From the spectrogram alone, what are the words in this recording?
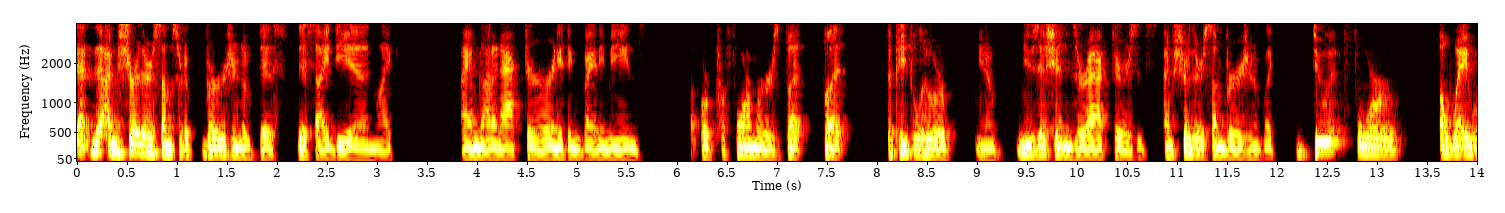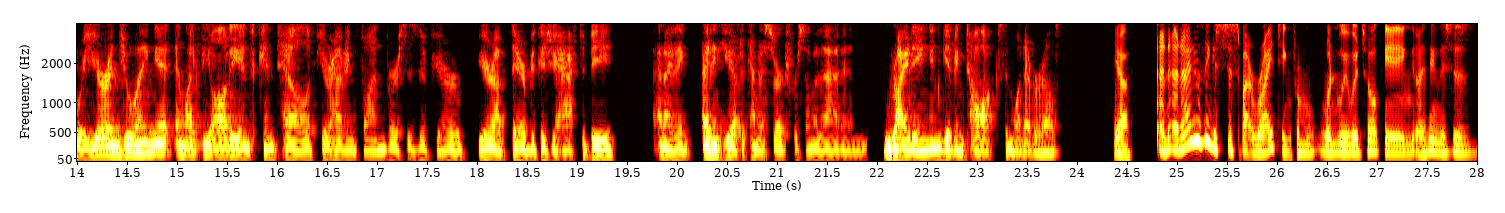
I, I'm sure there's some sort of version of this this idea, and like I am not an actor or anything by any means or performers, but but the people who are you know musicians or actors, it's I'm sure there's some version of like do it for a way where you're enjoying it and like the audience can tell if you're having fun versus if you're you're up there because you have to be and I think I think you have to kind of search for some of that in writing and giving talks and whatever else. Yeah. And and I don't think it's just about writing. From when we were talking, I think this is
